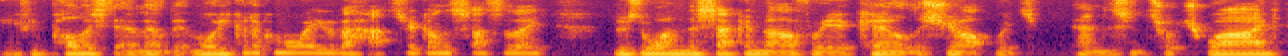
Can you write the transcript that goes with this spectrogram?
if he polished it a little bit more, he could have come away with a hat trick on Saturday. There was the one in the second half where he curled the shot, which Henderson touched wide. There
